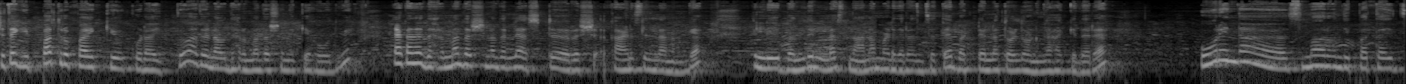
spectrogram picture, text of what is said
ಜೊತೆಗೆ ಇಪ್ಪತ್ತು ರೂಪಾಯಿ ಕ್ಯೂ ಕೂಡ ಇತ್ತು. ಆದರೆ ನಾವು ಧರ್ಮ ದರ್ಶನಕ್ಕೆ ಹೋದ್ವಿ. ಯಾಕಂದರೆ ಧರ್ಮ ದರ್ಶನದಲ್ಲೇ ಅಷ್ಟು ರಶ್ ಕಾಣಿಸಲಿಲ್ಲ ನಮಗೆ. ಇಲ್ಲಿ ಬಂದಿಲ್ಲ ಸ್ನಾನ ಮಾಡಿದ್ದಾರೆ ಅನಿಸುತ್ತೆ. ಬಟ್ಟೆ ಎಲ್ಲ ತೊಳೆದು ಒಣಗ ಹಾಕಿದ್ದಾರೆ. ಊರಿಂದ ಸುಮಾರು ಒಂದು ಇಪ್ಪತ್ತೈದು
